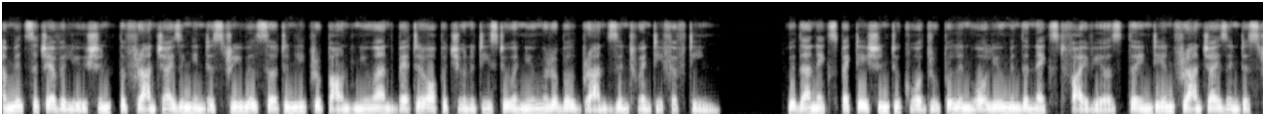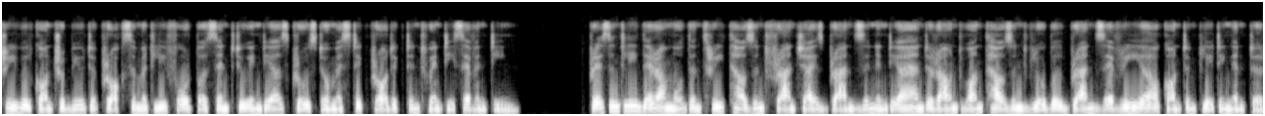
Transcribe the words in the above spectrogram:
Amid such evolution, the franchising industry will certainly propound new and better opportunities to innumerable brands in 2015. With an expectation to quadruple in volume in the next five years, the Indian franchise industry will contribute approximately 4% to India's gross domestic product in 2017. Presently there are more than 3,000 franchise brands in India and around 1,000 global brands every year are contemplating enter.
